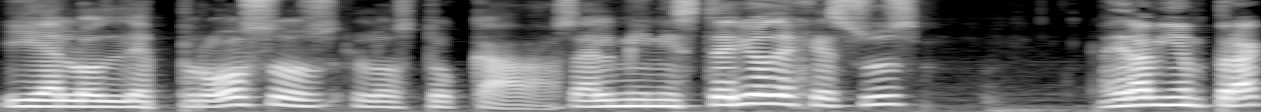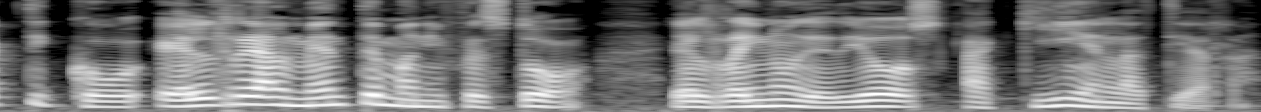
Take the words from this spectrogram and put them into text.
y a los leprosos los tocaba. O sea, el ministerio de Jesús era bien práctico. Él realmente manifestó el reino de Dios aquí en la tierra.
